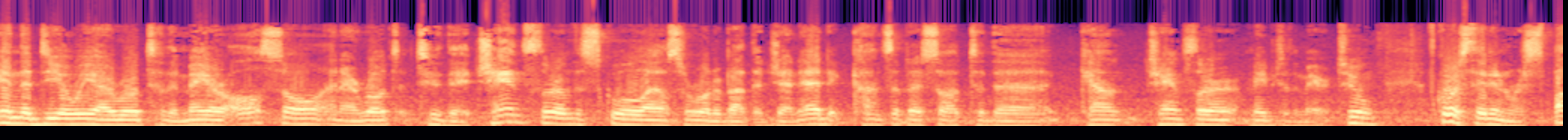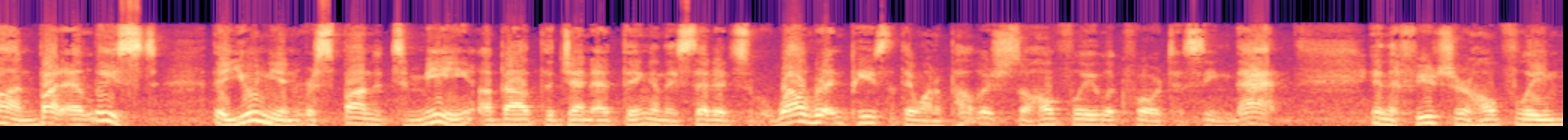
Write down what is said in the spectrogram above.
in the DOE. I wrote to the mayor also, and I wrote to the chancellor of the school. I also wrote about the Gen Ed concept I saw to the count, chancellor, maybe to the mayor too. Of course, they didn't respond, but at least the union responded to me about the Gen Ed thing, and they said it's a well written piece that they want to publish, so hopefully look forward to seeing that in the future. Hopefully,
